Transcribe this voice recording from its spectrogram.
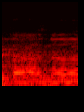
मस्तपैकी विना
